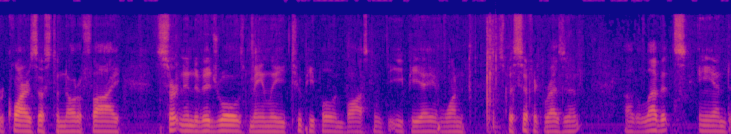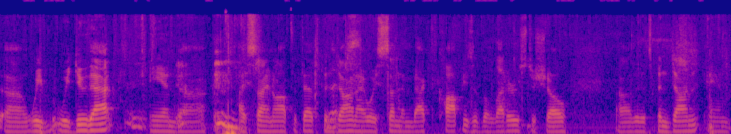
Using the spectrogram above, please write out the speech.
requires us to notify certain individuals, mainly two people in Boston at the EPA and one specific resident, uh, the Levitts, and uh, we, we do that, and uh, I sign off that that's been done. I always send them back copies of the letters to show uh, that it's been done, and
